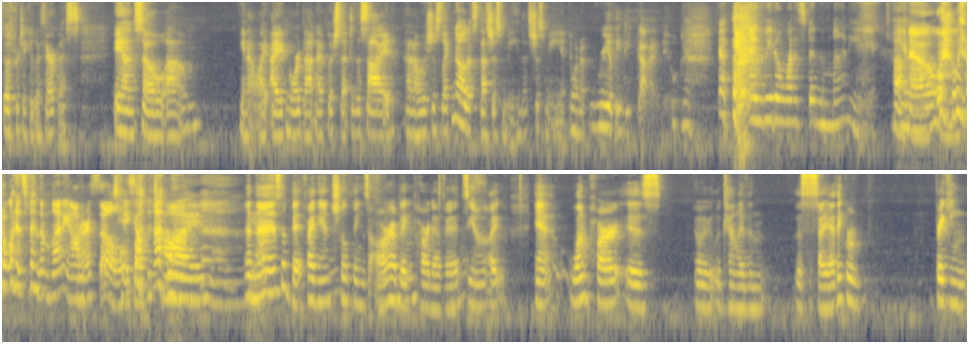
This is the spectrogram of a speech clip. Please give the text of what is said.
those particular therapists. And so, um, you know, I, I ignored that and I pushed that to the side. And I was just like, no, that's that's just me. That's just me. And when it really deep down, I knew. Yeah, yeah. and we don't want to spend the money. You know, we don't want to spend the money on ourselves. take out the time. And, yeah. that is a bit financial things are a big part of it. You know, like and one part is you we kind of live in the society. I think we're breaking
